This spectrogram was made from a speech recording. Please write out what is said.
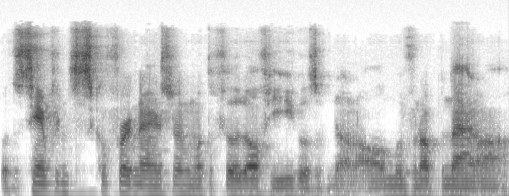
what the San Francisco 49ers have done, what the Philadelphia Eagles have done, all moving up in that uh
